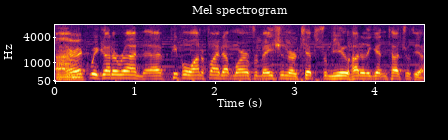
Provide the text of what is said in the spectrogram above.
Um, Eric, we got to run. Uh, if people want to find out more information or tips from you, how do they get in touch with you?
